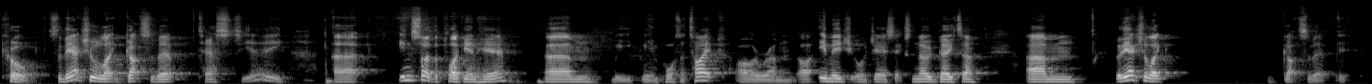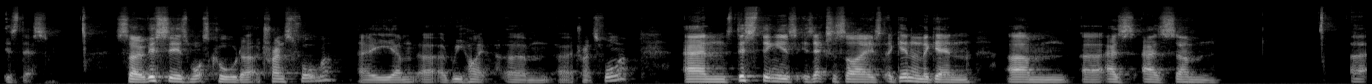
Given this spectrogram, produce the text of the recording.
cool. So the actual like guts of it, tests, yay. Uh, inside the plugin here, um, we, we import a type, our, um, our image or JSX node data. Um, but the actual like guts of it is this. So this is what's called a, a transformer, a, um, a rehype um, transformer. And this thing is, is exercised again and again um, uh, as as um, uh,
